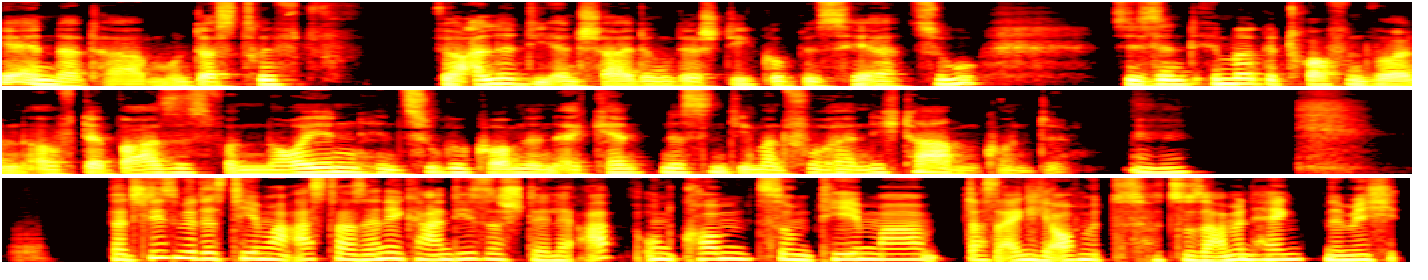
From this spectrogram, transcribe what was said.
geändert haben. Und das trifft für alle die Entscheidungen der STIKO bisher zu. Sie sind immer getroffen worden auf der Basis von neuen, hinzugekommenen Erkenntnissen, die man vorher nicht haben konnte. Mhm. Dann schließen wir das Thema AstraZeneca an dieser Stelle ab und kommen zum Thema, das eigentlich auch mit zusammenhängt, nämlich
